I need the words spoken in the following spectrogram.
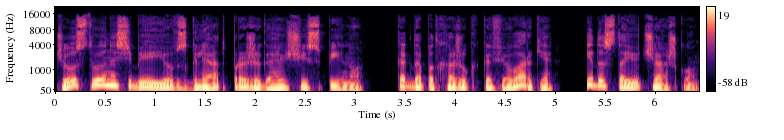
Чувствую на себе ее взгляд, прожигающий спину, когда подхожу к кофеварке и достаю чашку.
